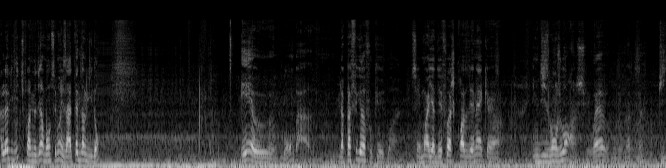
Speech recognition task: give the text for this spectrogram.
à la limite, je pourrais me dire, bon, c'est bon, ils ont la tête dans le guidon. Et euh, bon, bah, il a pas fait gaffe, ok. Moi, il y a des fois, je croise des mecs, euh, ils me disent bonjour, je fais ouais, ouais, ouais. Puis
